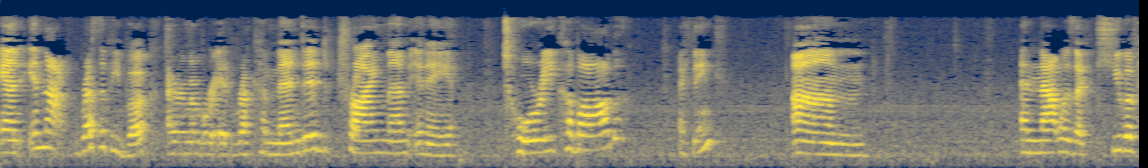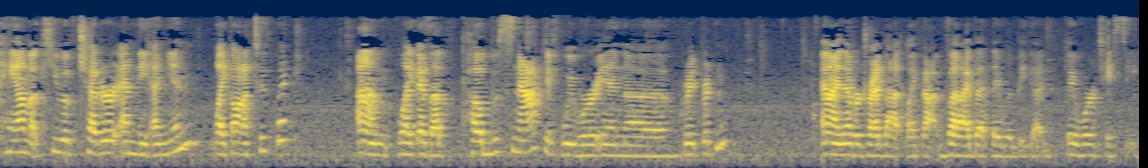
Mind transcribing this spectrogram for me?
And in that recipe book, I remember it recommended trying them in a tori kebab, I think. Um, and that was a cube of ham, a cube of cheddar, and the onion, like on a toothpick, um, like as a pub snack if we were in uh, Great Britain. And I never tried that like that, but I bet they would be good. They were tasty.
